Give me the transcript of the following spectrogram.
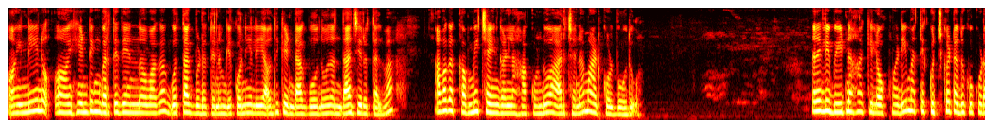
ಇನ್ನೇನು ಹೆಂಡಿಂಗ್ ಬರ್ತಿದೆ ಅನ್ನೋವಾಗ ಗೊತ್ತಾಗ್ಬಿಡುತ್ತೆ ನಮಗೆ ಕೊನೆಯಲ್ಲಿ ಯಾವುದಕ್ಕೆ ಎಂಡಾಗ್ಬೋದು ಅಂದಾಜು ಇರುತ್ತಲ್ವಾ? ಆವಾಗ ಕಮ್ಮಿ ಚೈನ್ಗಳನ್ನ ಹಾಕ್ಕೊಂಡು ಆರ್ಚನ್ನು ಮಾಡ್ಕೊಳ್ಬೋದು. ನಾನಿಲ್ಲಿ ಬೀಡನ್ನ ಹಾಕಿ ಲಾಕ್ ಮಾಡಿ, ಮತ್ತು ಕುಚ್ಚು ಕಟ್ಟೋದಕ್ಕೂ ಕೂಡ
